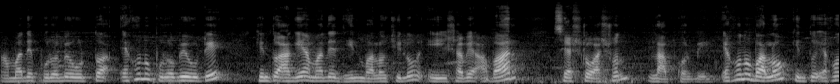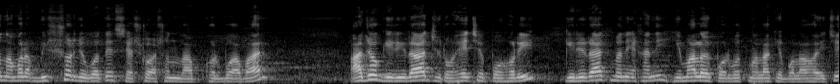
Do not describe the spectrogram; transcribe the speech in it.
আমাদের পূরবে উঠতো এখনও পূরবে উঠে কিন্তু আগে আমাদের দিন ভালো ছিল, এই হিসাবে আবার শ্রেষ্ঠ আসন লাভ করবে। এখনও ভালো, কিন্তু এখন আমরা বিশ্বর জগতে শ্রেষ্ঠ আসন লাভ করব আবার। আজও গিরিরাজ রয়েছে প্রহরী। গিরিরাজ মানে এখানে হিমালয় পর্বতমালাকে বলা হয়েছে।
